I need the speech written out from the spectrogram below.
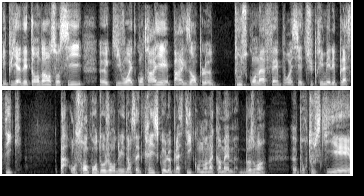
Et puis il y a des tendances aussi qui vont être contrariées. Par exemple, tout ce qu'on a fait pour essayer de supprimer les plastiques, bah, on se rend compte aujourd'hui dans cette crise que le plastique, on en a quand même besoin pour tout ce qui est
